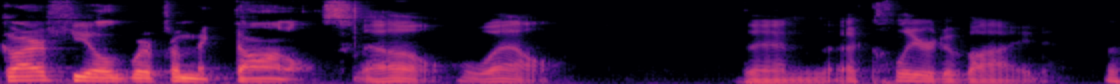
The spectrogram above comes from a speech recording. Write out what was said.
Garfield were from McDonald's. Oh well, then a clear divide.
